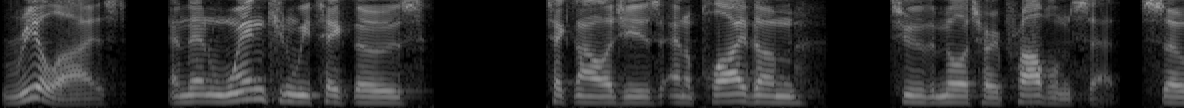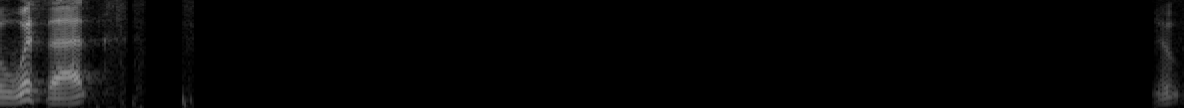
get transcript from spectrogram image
realized, and then when can we take those technologies and apply them to the military problem set. So, with that, Nope.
